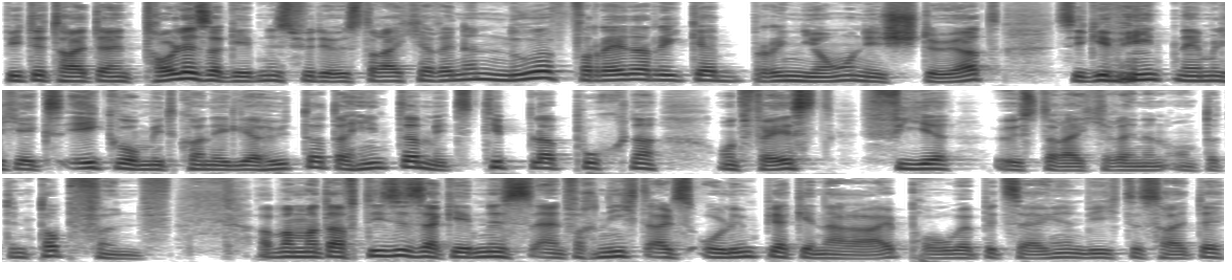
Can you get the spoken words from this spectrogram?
bietet heute ein tolles Ergebnis für die Österreicherinnen. Nur Frederike Brignoni stört. Sie gewinnt nämlich ex equo mit Cornelia Hütter, dahinter mit Tippler, Puchner und Fest vier Österreicherinnen unter den Top 5. Aber man darf dieses Ergebnis einfach nicht als Olympia-Generalprobe bezeichnen, wie ich das heute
